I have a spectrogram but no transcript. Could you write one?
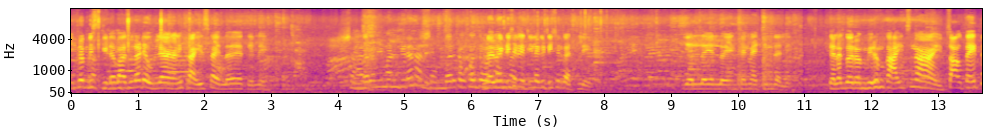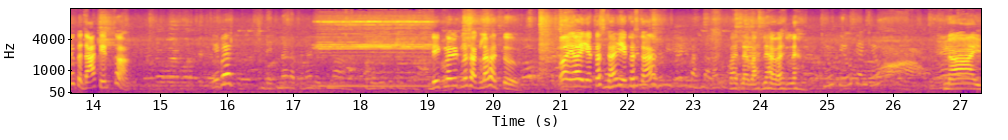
इकडं बिस्किट बाजूला ठेवल्या आणि फ्राईज खायला केले. शंभर मी मंदिरात आले. शंभर नवीन टी शर्ट घेतली लगेच टी शर्ट घातले. येल्लो येल्लो यांच्या मॅचिंग झाले. त्याला गरम बिरम काहीच नाही. चावता येतं का? दात येत का? हे बघ. डेकणं विकणं सगळं खातं. अय अय एकच का एकच का भाजला भाजला. भाजला नाही.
